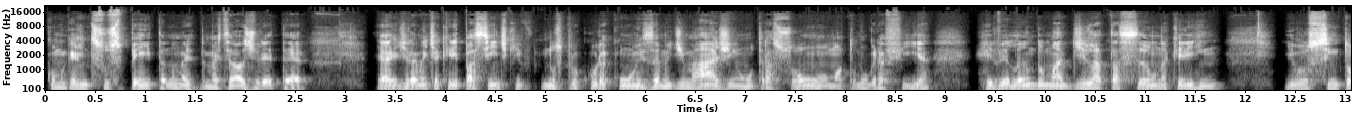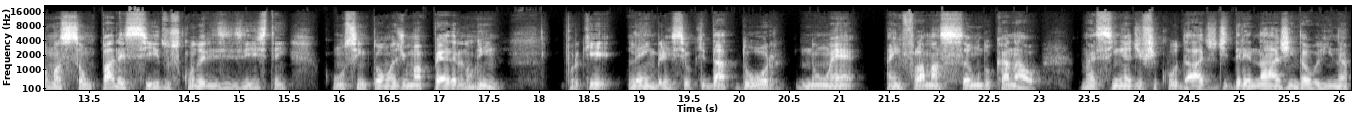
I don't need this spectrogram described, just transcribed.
Como que a gente suspeita numa, numa estenose de ureter? É geralmente aquele paciente que nos procura com um exame de imagem, um ultrassom ou uma tomografia, revelando uma dilatação naquele rim. E os sintomas são parecidos, quando eles existem, com sintomas de uma pedra no rim. Porque lembrem-se, o que dá dor não é a inflamação do canal, mas sim a dificuldade de drenagem da urina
